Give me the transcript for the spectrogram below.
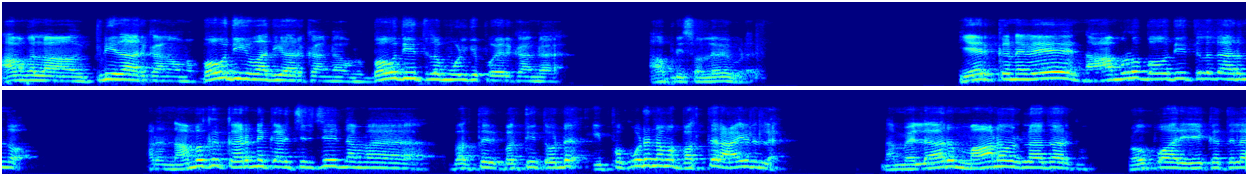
அவங்கெல்லாம் இப்படிதான் இருக்காங்க. அவங்க பௌதிகவாதியா இருக்காங்க. அவங்க பௌதிகத்துல மூழ்கி போயிருக்காங்க. அப்படி சொல்லவே கூடாது. ஏற்கனவே நாமளும் பௌதிகத்துல தான் இருந்தோம். ஆனா நமக்கு கருணை கிடைச்சிருச்சு. நம்ம பக்தர் பக்தி தொண்டு. இப்ப கூட நம்ம பக்தர் ஆயிடல. நம்ம எல்லாரும் மாணவர்களா தான் இருக்கோம். ரோப்பார் இயக்கத்துல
